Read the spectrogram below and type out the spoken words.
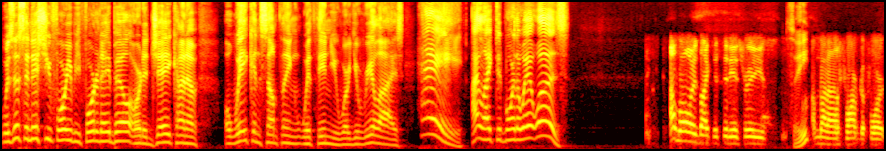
Was this an issue for you before today, Bill, or did Jay kind of awaken something within you where you realize, hey, I liked it more the way it was? I've always liked the city of trees. See? I'm not a Farm to Fork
